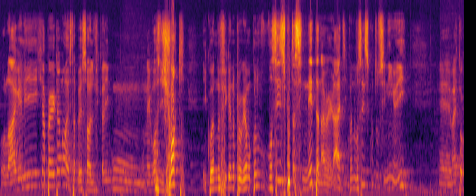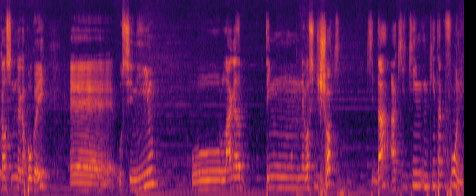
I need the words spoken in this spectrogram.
O Laga ele que aperta nós, tá pessoal? Ele fica ali com um negócio de choque. E quando fica no programa, quando vocês escutam a sineta, na verdade, quando vocês escutam o sininho aí, é, vai tocar o sininho daqui a pouco aí, é, o sininho, o Laga tem um negócio de choque que dá aqui quem, em quem tá com fone.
